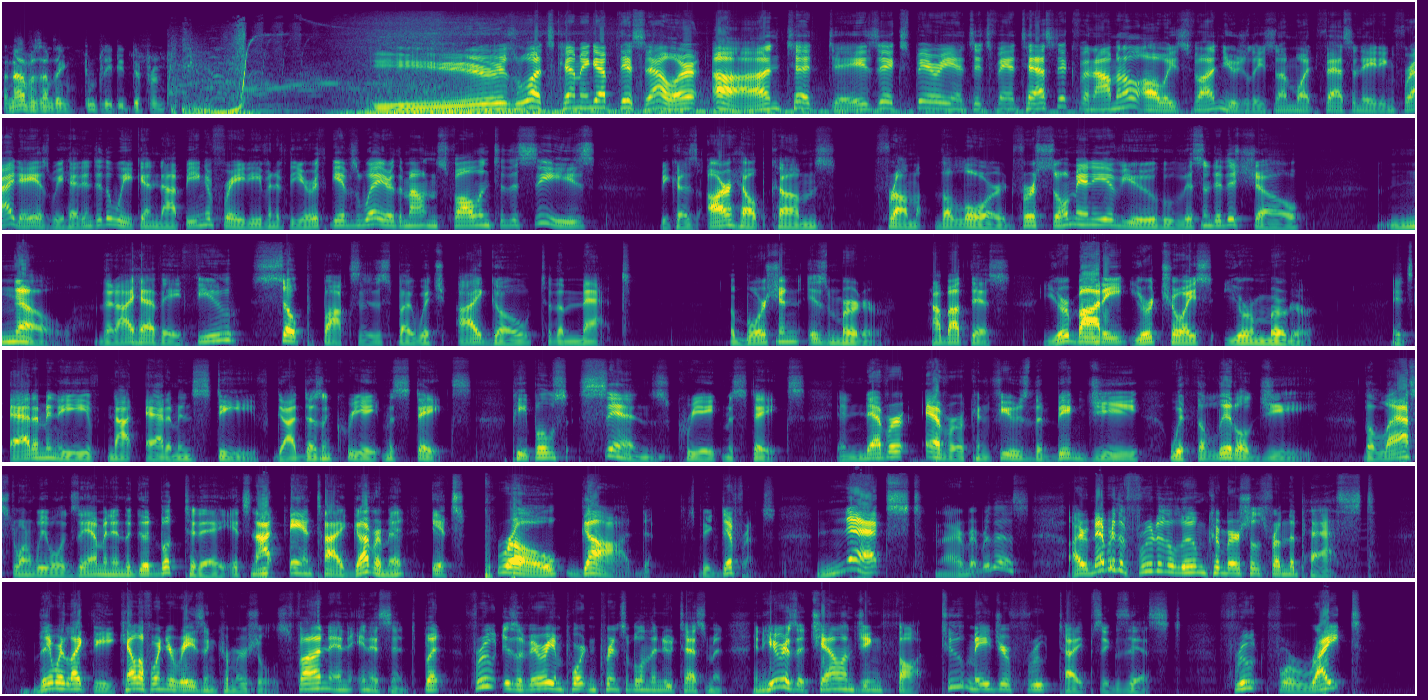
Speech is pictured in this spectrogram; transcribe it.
And now for something completely different. Here's what's coming up this hour on today's experience. It's fantastic, phenomenal, always fun, usually somewhat fascinating Friday as we head into the weekend, not being afraid even if the earth gives way or the mountains fall into the seas, because our help comes from the Lord. For so many of you who listen to this show, know that I have a few soap boxes by which I go to the mat. Abortion is murder. How about this? Your body, your choice, your murder. It's Adam and Eve, not Adam and Steve. God doesn't create mistakes. People's sins create mistakes. And never, ever confuse the big G with the little g. The last one we will examine in the good book today. It's not anti government, it's pro God. It's a big difference. Next, I remember this. I remember the Fruit of the Loom commercials from the past. They were like the California Raisin commercials, fun and innocent. But fruit is a very important principle in the New Testament. And here is a challenging thought two major fruit types exist fruit for right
